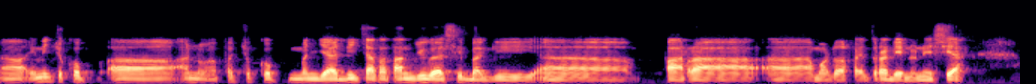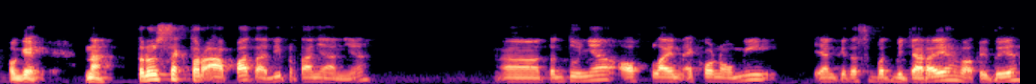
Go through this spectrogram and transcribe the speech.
uh, ini cukup uh, anu apa cukup menjadi catatan juga sih bagi uh, para uh, modal ventura di Indonesia. Oke, okay. nah terus sektor apa tadi pertanyaannya? Uh, tentunya offline ekonomi yang kita sempat bicara ya waktu itu ya,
